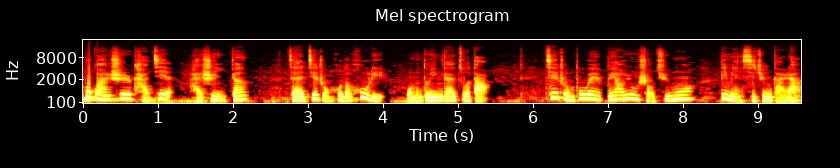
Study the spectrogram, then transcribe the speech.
不管是卡介还是乙肝，在接种后的护理，我们都应该做到：接种部位不要用手去摸，避免细菌感染；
